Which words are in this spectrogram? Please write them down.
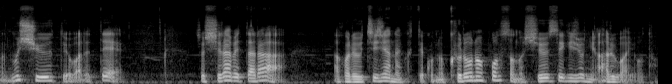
「ムシュー」って呼ばれてちょ調べたらあこれうちじゃなくてこのクロノポストの集積所にあるわよと。だか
